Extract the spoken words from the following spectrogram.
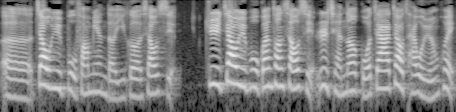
呃，教育部方面的一个消息，据教育部官方消息，日前呢，国家教材委员会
